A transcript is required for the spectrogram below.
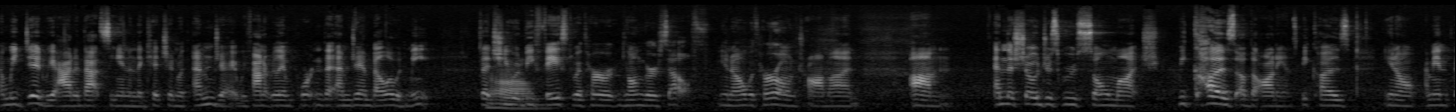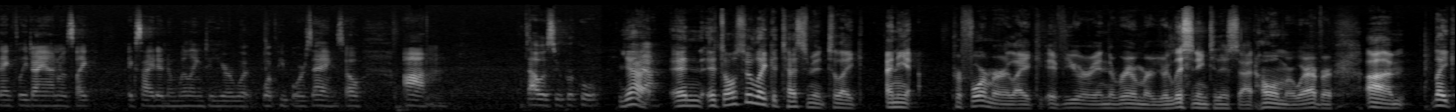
and we did. We added that scene in the kitchen with MJ. We found it really important that MJ and Bella would meet, that she would be Oh. faced with her younger self, you know, with her own trauma and um, and the show just grew so much because of the audience. Because you know, I mean, thankfully Diane was like excited and willing to hear what what people were saying. So. Um, that was super cool. Yeah, and it's also like a testament to like any performer. Like if you're in the room or you're listening to this at home or wherever, um, like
